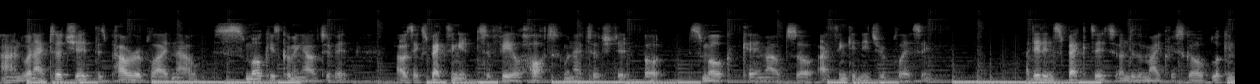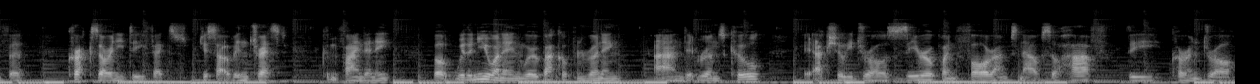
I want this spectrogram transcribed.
and when I touch it there's power applied now, smoke is coming out of it. I was expecting it to feel hot when I touched it but smoke came out so I think it needs replacing. I did inspect it under the microscope looking for cracks or any defects just out of interest, couldn't find any but with a new one in we're back up and running and it runs cool. It actually draws 0.4 amps now so half the current draw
